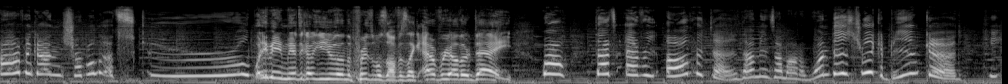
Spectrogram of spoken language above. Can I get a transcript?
I haven't gotten in trouble at school. What do you mean? We have to go to you in the principal's office like every other day. Well, that's every other day. That means I'm on a one day streak of being good. He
